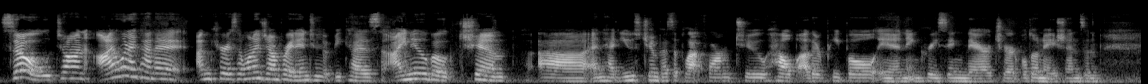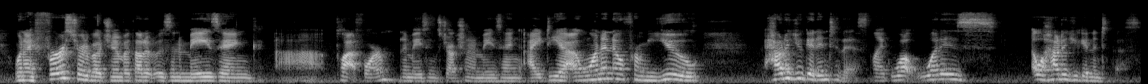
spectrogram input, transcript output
So, John, I want to kind of, I'm curious, I want to jump right into it because I knew about Chimp uh, and had used Chimp as a platform to help other people in increasing their charitable donations. And when I first heard about Chimp, I thought it was an amazing uh, platform, an amazing structure, an amazing idea. I want to know from you, how did you get into this? Like, what what is? Oh, how did you get into this?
